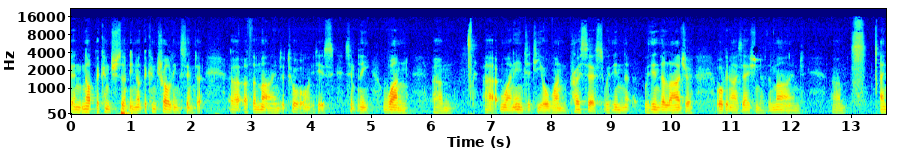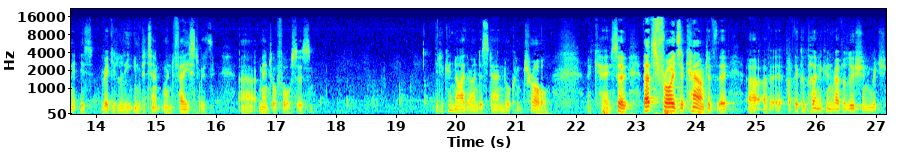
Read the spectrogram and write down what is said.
and not the, certainly not the controlling center uh, of the mind at all. It is simply one, um, uh, one entity or one process within the, within the larger organization of the mind. Um, and is regularly impotent when faced with uh, mental forces that it can neither understand nor control. Okay, so that's Freud's account of the, uh, of, uh, of, the Copernican revolution, which,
